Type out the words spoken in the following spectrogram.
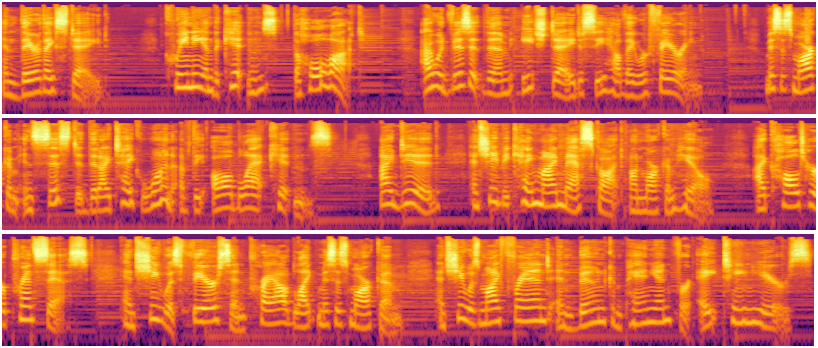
and there they stayed. Queenie and the kittens, the whole lot. I would visit them each day to see how they were faring. Mrs. Markham insisted that I take one of the all black kittens. I did, and she became my mascot on Markham Hill. I called her Princess, and she was fierce and proud like Mrs. Markham, and she was my friend and boon companion for 18 years.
